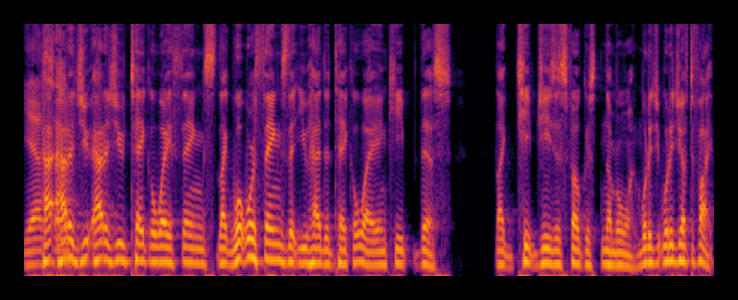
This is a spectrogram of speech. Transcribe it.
yeah. How, how did you how did you take away things like what were things that you had to take away and keep this like keep Jesus focused number one? What did you what did you have to fight?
